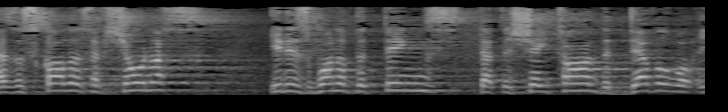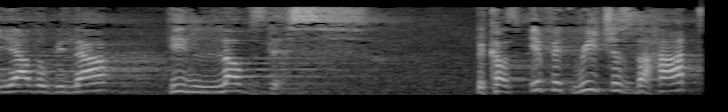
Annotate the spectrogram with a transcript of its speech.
as the scholars have shown us, it is one of the things that the shaitan, the devil, will iyadu billah, he loves this. Because if it reaches the heart,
